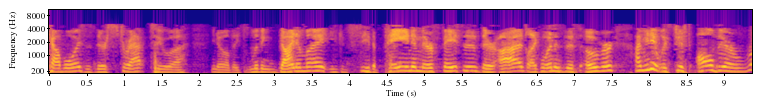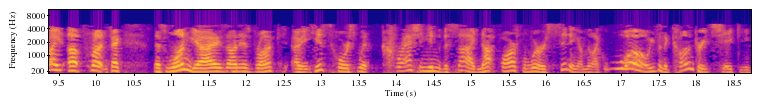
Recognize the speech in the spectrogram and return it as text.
cowboys as they're strapped to, uh, you know, the living dynamite. You can see the pain in their faces, their eyes, like, when is this over? I mean, it was just all there right up front. In fact, this one guy is on his bronc. I mean, his horse went crashing into the side, not far from where we're sitting. I'm like, whoa! Even the concrete's shaking.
